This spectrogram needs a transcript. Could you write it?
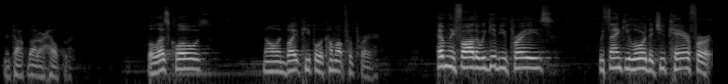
We're going to talk about our helper. Well, let's close, and I'll invite people to come up for prayer. Heavenly Father, we give you praise. We thank you, Lord, that you care for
